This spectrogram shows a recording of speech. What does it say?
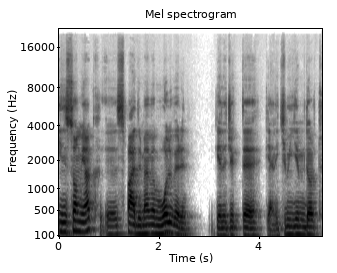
Insomniac, e, Spider-Man ve Wolverine gelecekte yani 2024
